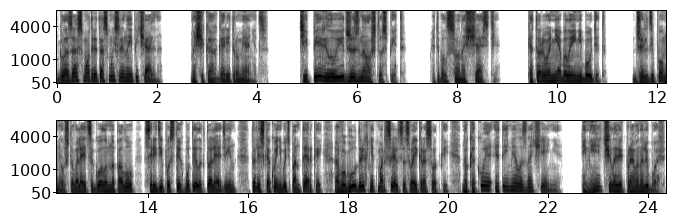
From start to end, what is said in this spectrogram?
Глаза смотрят осмысленно и печально, на щеках горит румянец. Теперь Луиджи знал, что спит. Это был сон о счастье, которого не было и не будет. Джильди помнил, что валяется голым на полу среди пустых бутылок то ли один, то ли с какой-нибудь пантеркой, а в углу дрыхнет Марсель со своей красоткой. Но какое это имело значение? Имеет человек право на любовь,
